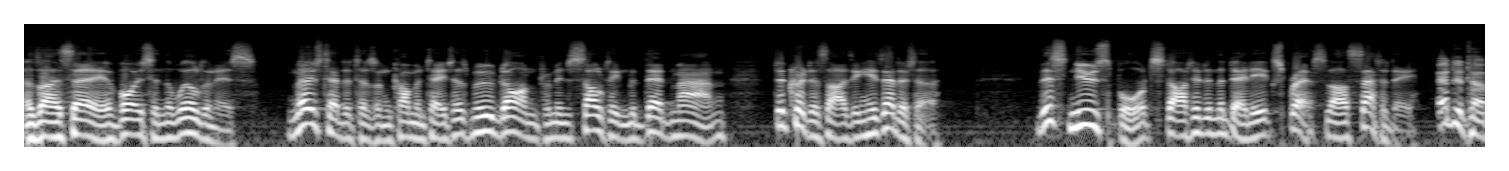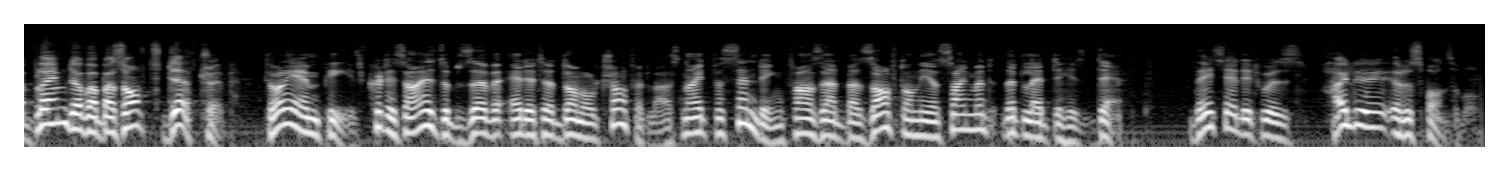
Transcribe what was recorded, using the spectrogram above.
As I say, a voice in the wilderness. Most editors and commentators moved on from insulting the dead man to criticising his editor. This news sport started in the Daily Express last Saturday. Editor blamed over Bazoft's death trip. Tory MPs criticised Observer editor Donald Trelford last night for sending Farzad Bazoft on the assignment that led to his death. They said it was Highly irresponsible.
